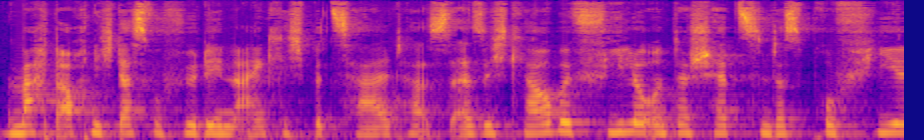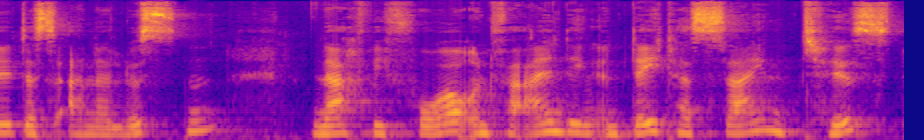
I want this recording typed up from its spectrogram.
macht auch nicht das, wofür du ihn eigentlich bezahlt hast. Also ich glaube, viele unterschätzen das Profil des Analysten nach wie vor und vor allen Dingen ein Data Scientist.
